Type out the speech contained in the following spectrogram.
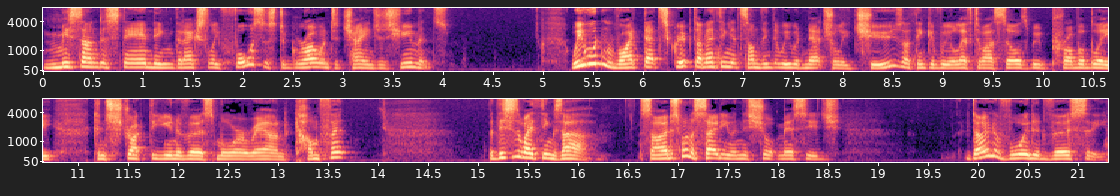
misunderstanding that actually force us to grow and to change as humans. We wouldn't write that script. I don't think it's something that we would naturally choose. I think if we were left to ourselves, we'd probably construct the universe more around comfort. But this is the way things are. So I just want to say to you in this short message don't avoid adversity.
